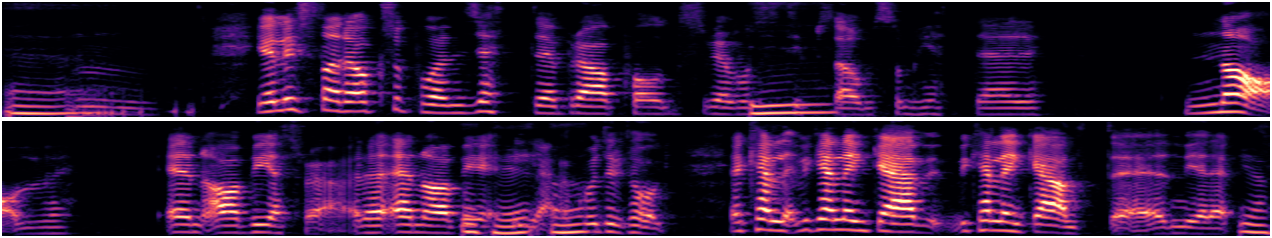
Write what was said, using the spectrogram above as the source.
Eh, Mm. Jag lyssnade också på en jättebra podd som jag måste Mm. tipsa om som heter NAV. N-A-V tror jag. Eller N-A-V-E. Okej, jag ja. kommer inte ihåg. Jag kan, vi, kan länka, vi kan länka allt eh, nere. Ja.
